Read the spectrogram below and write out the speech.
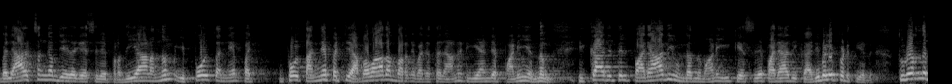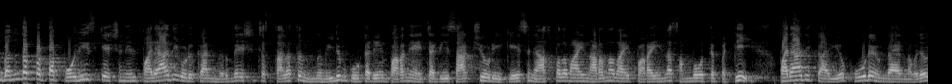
ബലാത്സംഗം ചെയ്ത കേസിലെ പ്രതിയാണെന്നും ഇപ്പോൾ തന്നെ ഇപ്പോൾ തന്നെ പറ്റി അപവാദം പറഞ്ഞു വരത്തലാണ് ടിയാന്റെ പണിയെന്നും ഇക്കാര്യത്തിൽ പരാതി ഉണ്ടെന്നുമാണ് ഈ കേസിലെ പരാതിക്കാരി വെളിപ്പെടുത്തിയത്. തുടർന്ന് ബന്ധപ്പെട്ട പോലീസ് സ്റ്റേഷനിൽ പരാതി കൊടുക്കാൻ നിർദ്ദേശിച്ച സ്ഥലത്ത് നിന്നും ഇരു കൂട്ടരെയും പറഞ്ഞയച്ച ടി സാക്ഷിയോട് ഈ കേസിന് ആസ്പദമായി നടന്നതായി പറയുന്ന സംഭവത്തെപ്പറ്റി പരാതിക്കാരിയോ കൂടെ ഉണ്ടായിരുന്നവരോ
